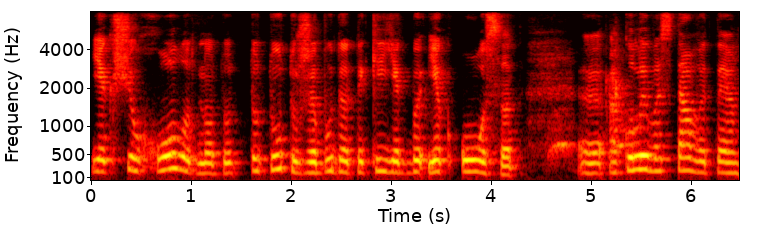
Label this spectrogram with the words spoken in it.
якщо холодно, то, то тут уже буде такий, якби як осад. Е, А коли ви ставите,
